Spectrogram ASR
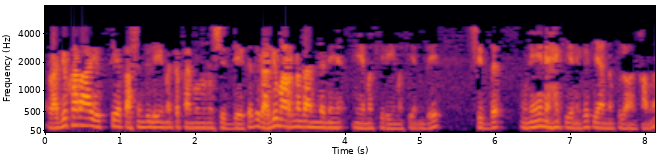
රජු කරා යුක්තිය පසඳලීමට පැමුණුණු සිද්ධියකදී රජු මරණ දණ්ඩනය නියම කිරීම කියන දේ සිද්ධ උනේ නැහැ කියන එක කියන්න පුළුවන්කම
